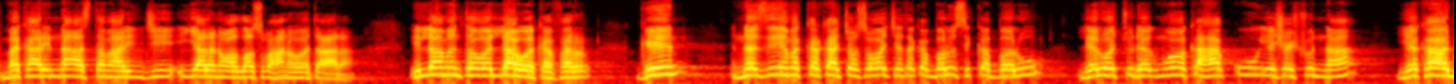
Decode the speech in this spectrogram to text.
መካሪና አስተማሪ እንጂ እያለ ነው አላ ስብንሁ ወተላ ኢላ መን ተወላ ወከፈር። ግን እነዚህ የመከርካቸው ሰዎች የተቀበሉ ሲቀበሉ ሌሎቹ ደግሞ ከሐቁ የሸሹና የካዱ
